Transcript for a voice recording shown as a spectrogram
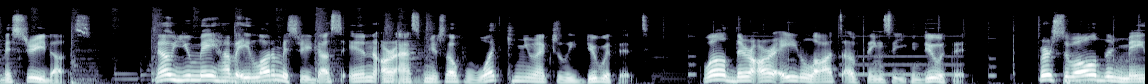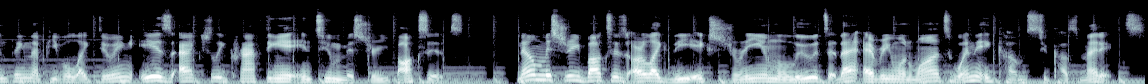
mystery dust? Now you may have a lot of mystery dust and are asking yourself what can you actually do with it? Well, there are a lot of things that you can do with it. First of all, the main thing that people like doing is actually crafting it into mystery boxes. Now mystery boxes are like the extreme loot that everyone wants when it comes to cosmetics.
